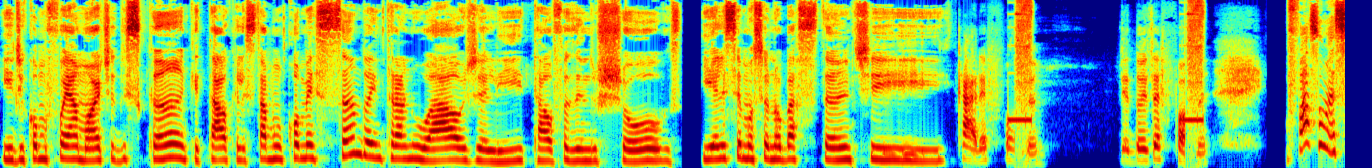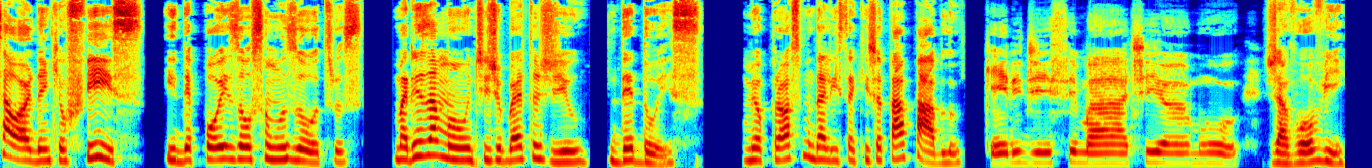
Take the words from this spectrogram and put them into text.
E de como foi a morte do Skank e tal, que eles estavam começando a entrar no auge ali e tal, fazendo shows. E ele se emocionou bastante. Cara, é foda. D2 é foda. Façam essa ordem que eu fiz e depois ouçam os outros. Marisa Monte, Gilberto Gil, D2. O meu próximo da lista aqui já tá a Pablo. Queridíssima, te amo. Já vou ouvir.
